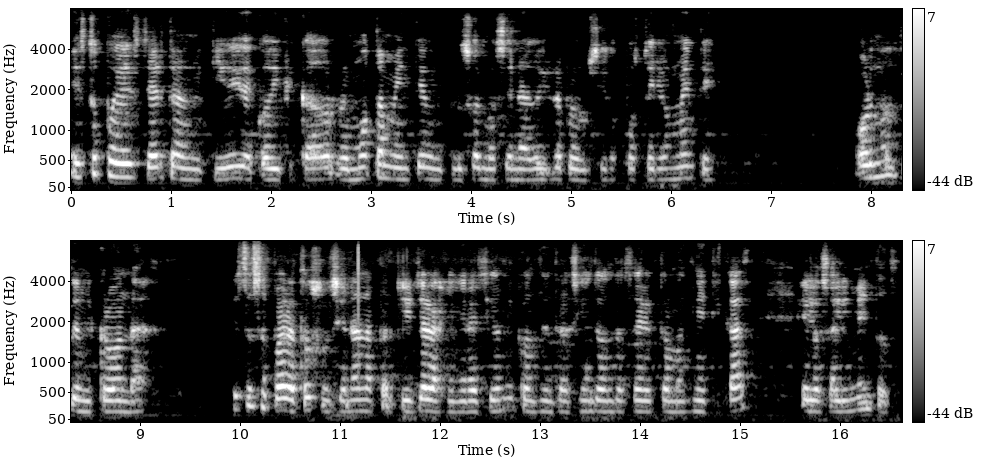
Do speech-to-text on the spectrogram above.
Esto puede ser transmitido y decodificado remotamente o incluso almacenado y reproducido posteriormente. Hornos de microondas. Estos aparatos funcionan a partir de la generación y concentración de ondas electromagnéticas en los alimentos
